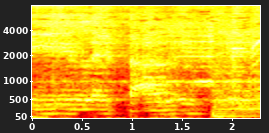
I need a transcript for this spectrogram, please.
ni letal.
